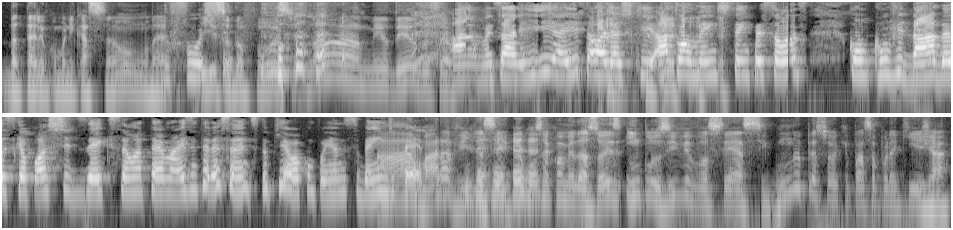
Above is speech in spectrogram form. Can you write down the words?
da telecomunicação, né? Do FUST. Isso, do FUST. ah, meu Deus do céu. Ah, mas aí, aí, olha, acho que atualmente tem pessoas convidadas que eu posso te dizer que são até mais interessantes do que eu, acompanhando isso bem ah, de perto. Maravilha, aceitamos recomendações. Inclusive, você é a segunda pessoa que passa por aqui já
